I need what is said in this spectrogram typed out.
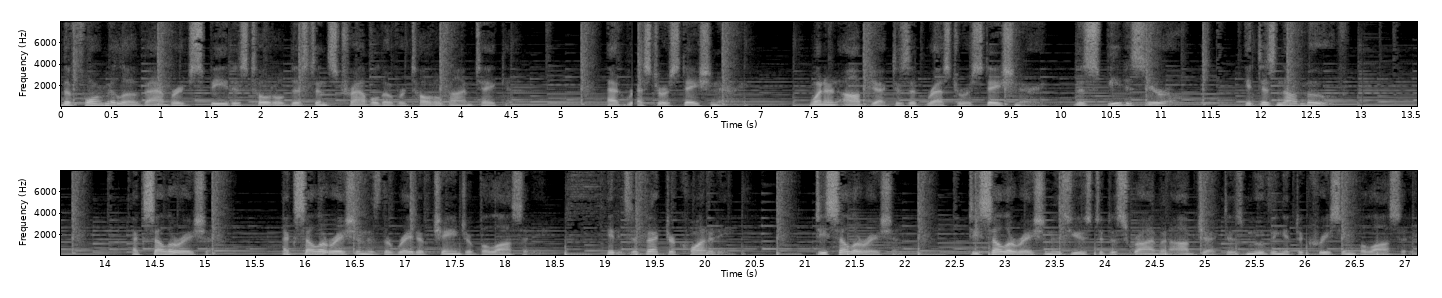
The formula of average speed is total distance traveled over total time taken. At rest or stationary. When an object is at rest or stationary, the speed is zero. It does not move. Acceleration. Acceleration is the rate of change of velocity. It is a vector quantity. Deceleration. Deceleration is used to describe an object as moving at decreasing velocity.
